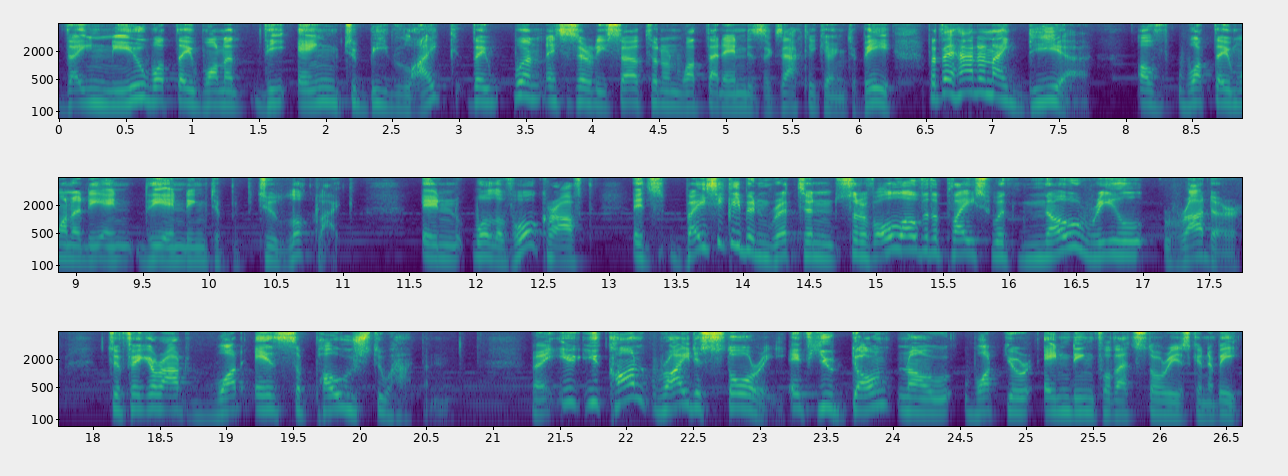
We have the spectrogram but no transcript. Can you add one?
they knew what they wanted the end to be like. They weren't necessarily certain on what that end is exactly going to be, but they had an idea of what they wanted the the ending to to look like. In World of Warcraft, it's basically been written sort of all over the place with no real rudder to figure out what is supposed to happen. Right? You, you can't write a story if you don't know what your ending for that story is going to be.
